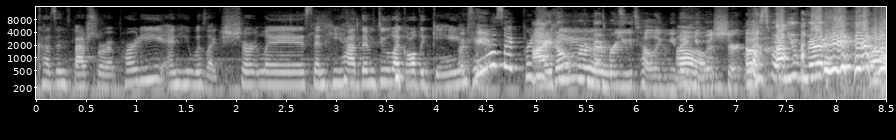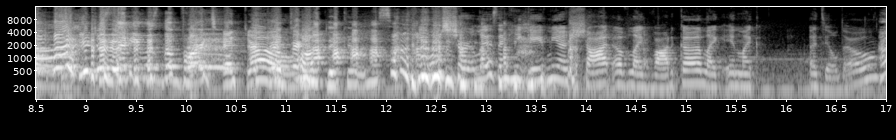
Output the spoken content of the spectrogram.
cousin's bachelorette party, and he was like shirtless, and he had them do like all the games. Okay. he was like pretty. I don't remember you telling me that Oh. he was shirtless when you met him. Oh. you just said he was the bartender. Oh. He was shirtless and he gave me a shot of like vodka, like in like a dildo. and he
